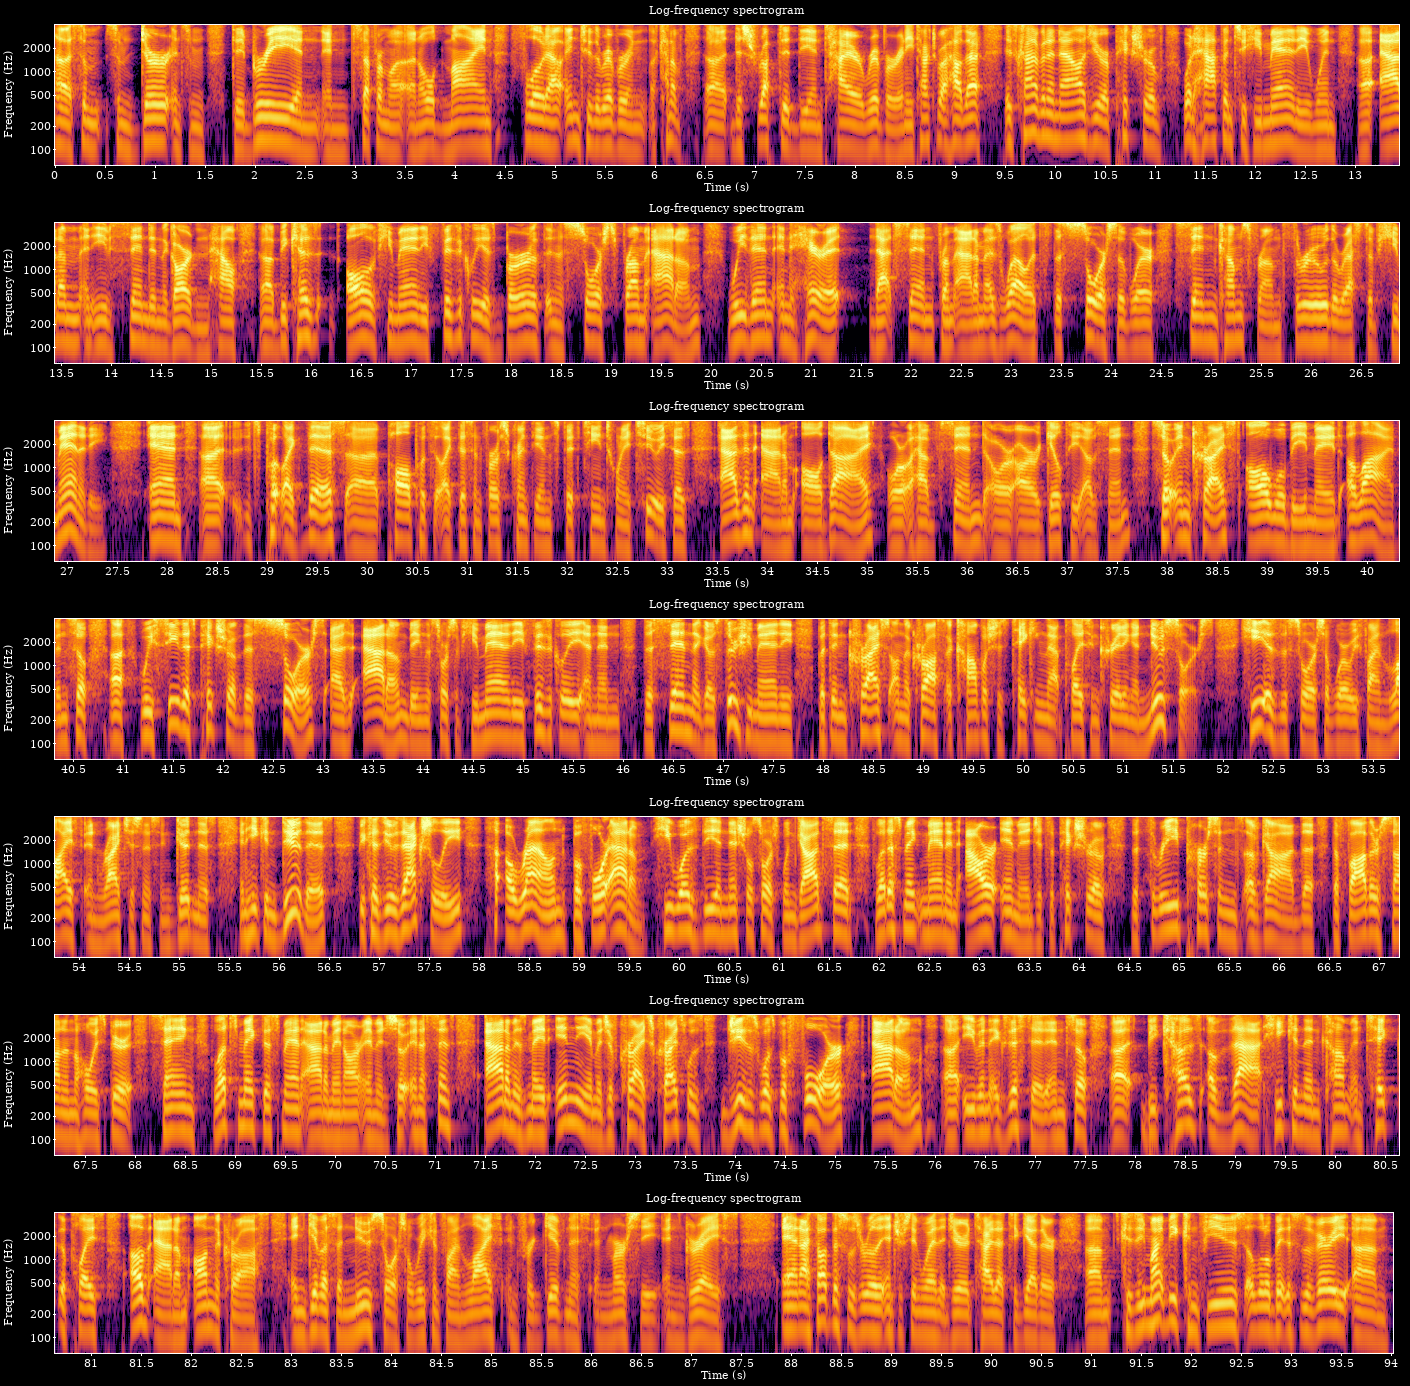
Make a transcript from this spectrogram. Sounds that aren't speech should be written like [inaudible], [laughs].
uh, some some dirt and some debris and, and stuff from a, an old mine flowed out into the river and kind of uh, disrupted the entire river. And he talked about how that is kind of an analogy or a picture of what happened to humanity when uh, Adam and Eve sinned in the garden. How uh, because all of humanity physically is birthed and is sourced from Adam, we then inherit that sin from Adam as well. It's the source of where sin comes from through the rest of humanity. And uh, it's put like this uh, Paul puts it like this in 1 Corinthians 15 22. He says, As in Adam all die, or have sinned, or are guilty of sin, so in Christ all will be made alive. And so uh, we see this picture of this source as Adam being the source of humanity physically, and then the sin that goes through humanity. But then Christ on the cross accomplishes taking that place and creating a new source. He is the source of where we find life and righteousness and goodness. And he can do this because he was actually around before Adam. He was the initial source. When God said, Let us make man in our image, it's a picture of the three persons of God the, the Father, Son, and the Holy Spirit saying, Let's make this man Adam in our image. So, in a sense, Adam is made in the image of Christ. Christ was, Jesus was before Adam uh, even existed. And so, uh, because of that, he can then come and take the place of Adam on the cross and give us a new source where we can find life and forgiveness and mercy and grace. And I thought this was a really interesting way that Jared tied that together because um, you might be confused a little bit. This is a very um,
